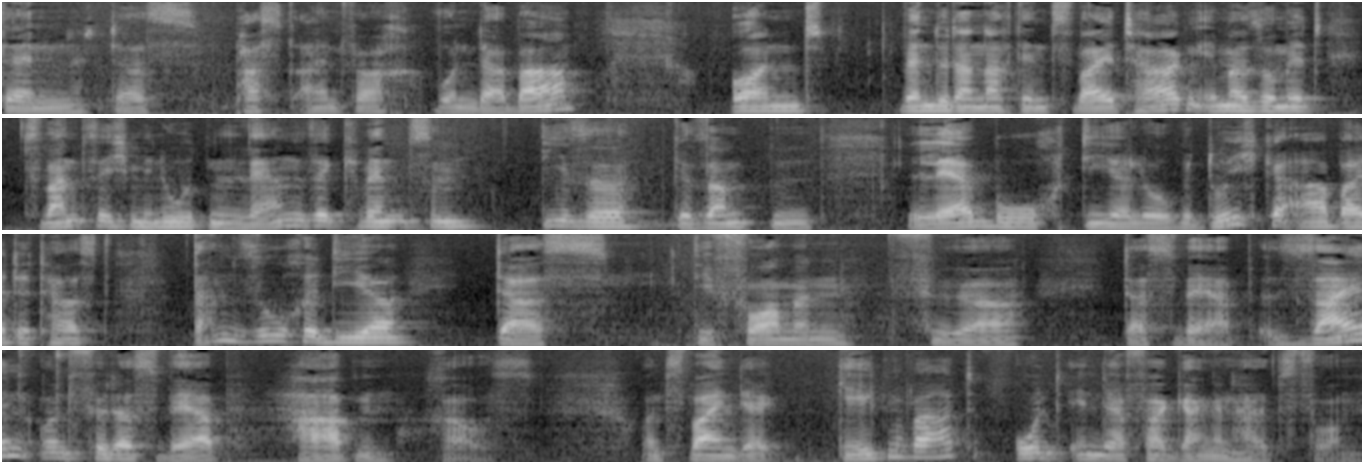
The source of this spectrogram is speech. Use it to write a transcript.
denn das passt einfach wunderbar. Und wenn du dann nach den zwei Tagen immer so mit 20 Minuten Lernsequenzen diese gesamten Lehrbuchdialoge durchgearbeitet hast, dann suche dir das, die Formen für das Verb sein und für das Verb haben raus. Und zwar in der Gegenwart und in der Vergangenheitsform.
